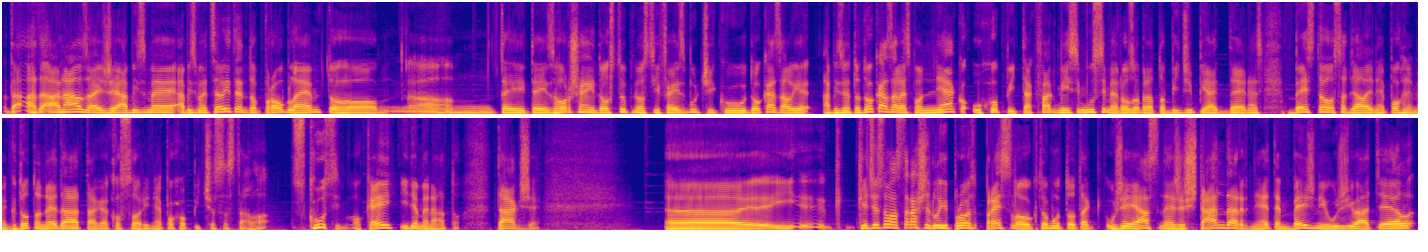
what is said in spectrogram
a, a naozaj, že aby sme, aby sme celý tento problém toho, um, tej, tej zhoršenej dostupnosti Facebooku dokázali, aby sme to dokázali aspoň nejako uchopiť, tak fakt my si musíme rozobrať to BGP aj DNS. Bez toho sa ďalej nepohneme. Kto to nedá, tak ako sorry, nepochopí, čo sa stalo. Skúsim, OK? Ideme na to. Takže, Uh, keďže som mal strašne dlhý preslov k tomuto, tak už je jasné, že štandardne ten bežný užívateľ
